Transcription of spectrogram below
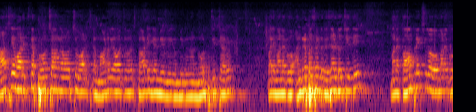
లాస్ట్ వారి ఇచ్చిన ప్రోత్సాహం కావచ్చు వారు ఇచ్చిన మాటలు కావచ్చు స్టార్టింగ్ మీకు మీకు మీకు ఇచ్చారు. మరి మనకు హండ్రెడ్ పర్సెంట్ రిజల్ట్ వచ్చింది. మన కాంప్లెక్స్లో మనకు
